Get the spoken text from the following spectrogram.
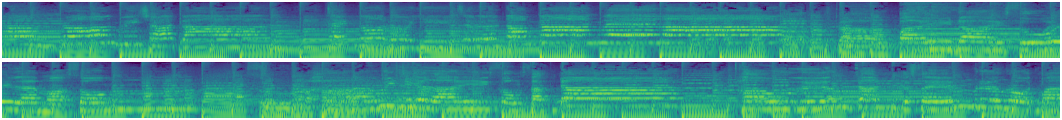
พรั่งพร้อมวิชาการ เทคโนโลยีเจริญตามกาลเวลา ก้าวไปได้สวยและเหมาะสม สู่มหาวิทยาลัยทรงศักดิ์ เกษมเรื่องโรดมา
